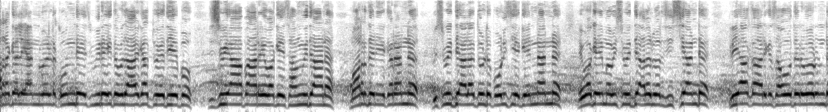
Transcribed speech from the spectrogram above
අරගලයන් වලට කොන්දේසි විරහිතව දායකත්වයේ දීපු විශ්ව ව්‍යාපාරය වගේ සංවිධාන මර්ධනය කරන්න විශ්වවිද්‍යාල ඇතුළට පොලිසිය ගෙන්නන්න ඒ වගේම විශ්වවිද්‍යාල වල ශිෂ්‍යයන්ට ක්‍රියාකාරක සහෝදරවරුන්ට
